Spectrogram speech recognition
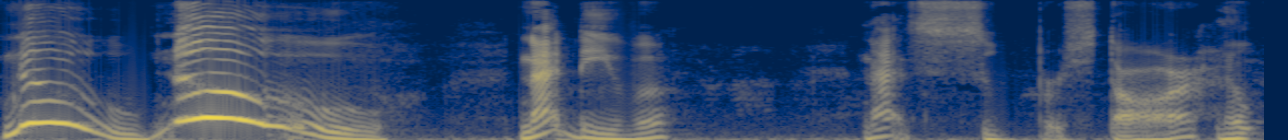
new, new, not diva, not superstar, Nope.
